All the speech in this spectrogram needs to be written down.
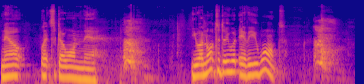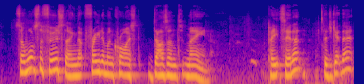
Now let's go on there. You are not to do whatever you want. So what's the first thing that freedom in Christ doesn't mean? Pete said it. Did you get that?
